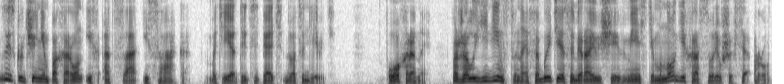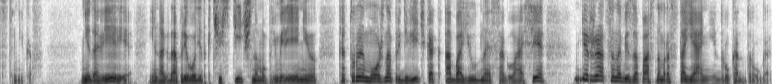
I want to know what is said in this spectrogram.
за исключением похорон их отца Исаака. Бытие 35-29. Похороны – пожалуй, единственное событие, собирающее вместе многих рассорившихся родственников – Недоверие иногда приводит к частичному примирению, которое можно определить как обоюдное согласие держаться на безопасном расстоянии друг от друга.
